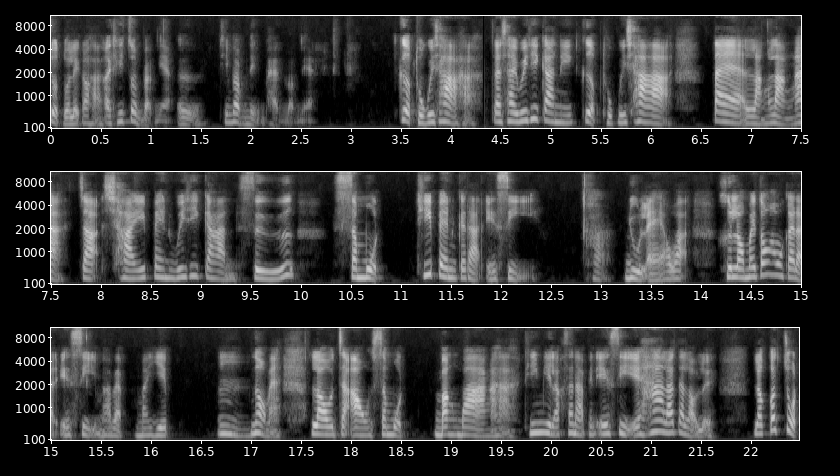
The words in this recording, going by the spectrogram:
จดตัวเล็กอะค่ะเออที่จดแบบเนี้ยเออที่แบบหนึ่งแผ่นแบบเนี้ยเกือบทุกวิชาค่ะ จะใช้วิธีการนี้เกือบทุกวิชา แต่หลังๆอะจะใช้เป็นวิธีการซื้อสมุดที่เป็นกระดาษ A4 ค่ะ อยู่แล้วอะ คือเราไม่ต้องเอากระดาษ A4 มาแบบมาเย็บอืม นึกออกไหมเราจะเอาสมุดบางๆอะค่ะที่มีลักษณะเป็น A4 A5 แล้วแต่เราเลย แล้วก็จด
